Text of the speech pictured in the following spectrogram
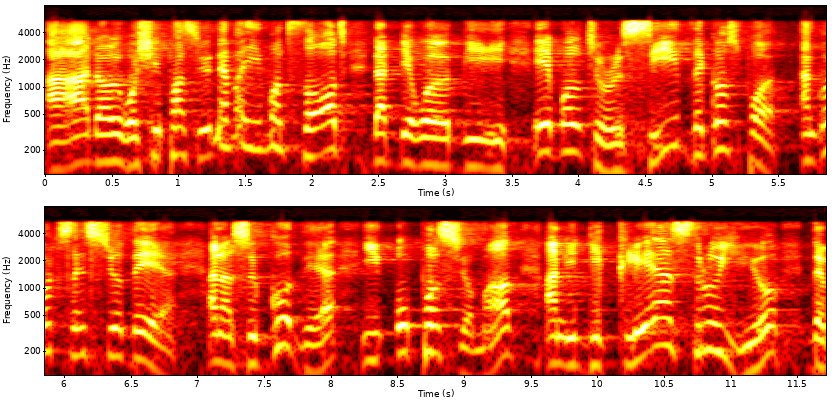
are idol worshippers. You never even thought that they will be able to receive the gospel. And God sends you there. And as you go there, he opens your mouth and he declares through you the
